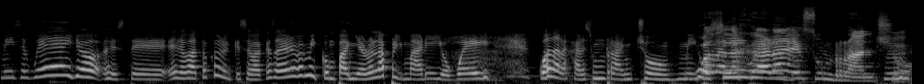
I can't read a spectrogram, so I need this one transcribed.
Me dice, güey, yo, este, el vato con el que se va a casar era mi compañero en la primaria. Y yo, güey, Guadalajara es un rancho. Me dijo, Guadalajara es un rancho.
